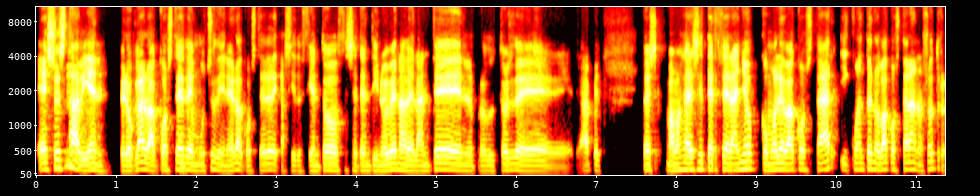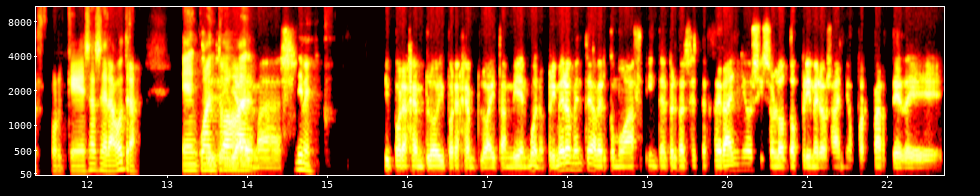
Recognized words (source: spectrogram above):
Eso está bien, pero claro, a coste de mucho dinero, a coste de casi 279 en adelante en el productos de, Apple. Entonces, vamos a ver ese tercer año cómo le va a costar y cuánto nos va a costar a nosotros, porque esa será otra. En cuanto a... Además... Dime. Y por ejemplo, y por ejemplo, hay también, bueno, primeramente a ver cómo interpretas ese tercer año, si son los dos primeros años por parte de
